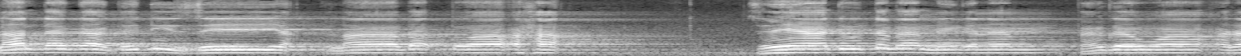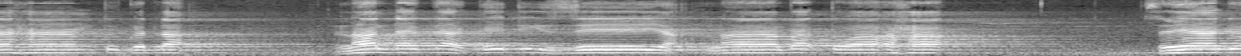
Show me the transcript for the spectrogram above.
လာတကကိတိဇေယလာဘတွာအဟဇယံတုတပ္ပမင်္ဂလံ ဘဂဝါအရဟံတုဂတလာတကကိတိဇေယလာဘတွာအဟဇယံတု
